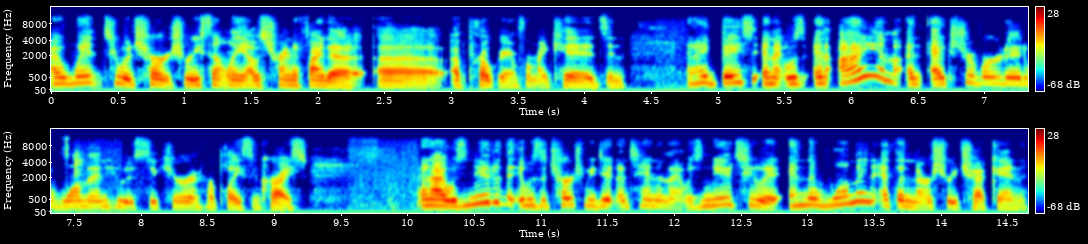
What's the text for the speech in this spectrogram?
I went to a church recently. I was trying to find a a, a program for my kids, and and I base and it was and I am an extroverted woman who is secure in her place in Christ. And I was new to the, it was a church we didn't attend, and I was new to it. And the woman at the nursery check-in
